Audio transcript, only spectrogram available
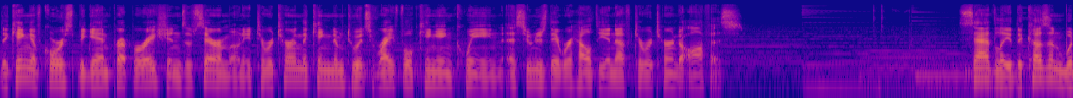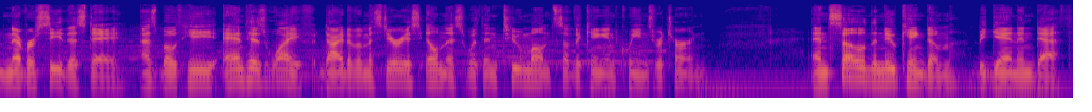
The king, of course, began preparations of ceremony to return the kingdom to its rightful king and queen as soon as they were healthy enough to return to office. Sadly, the cousin would never see this day, as both he and his wife died of a mysterious illness within two months of the king and queen's return. And so the new kingdom began in death.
